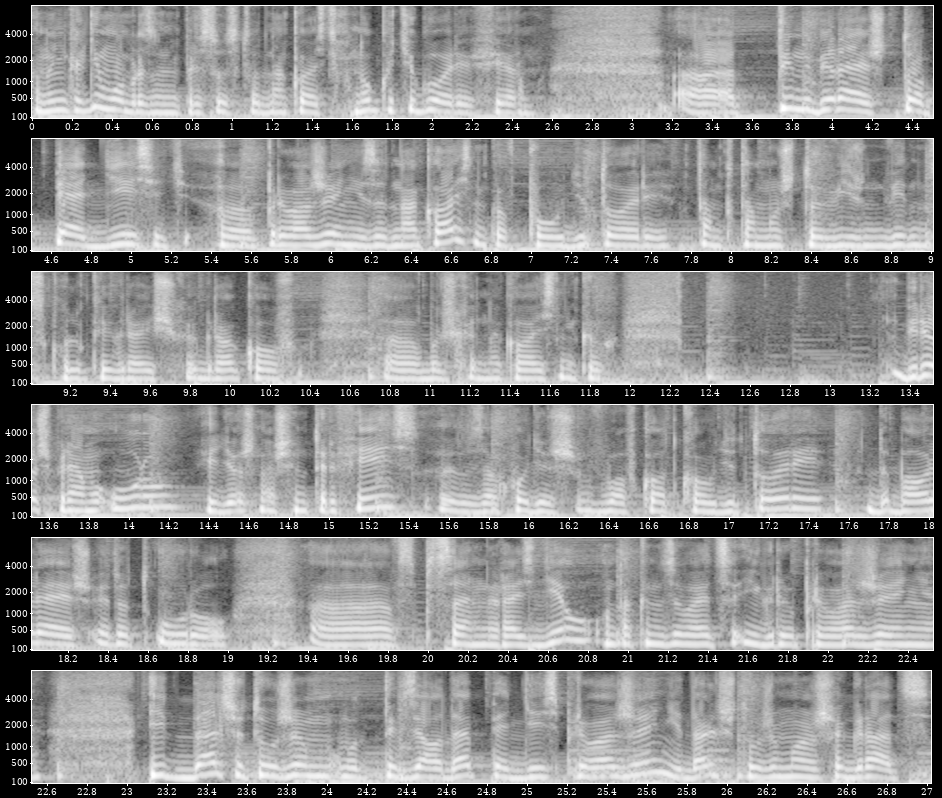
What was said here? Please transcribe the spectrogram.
Оно никаким образом не присутствует в Одноклассниках, но категория ферм. А, ты набираешь топ-5-10 э, приложений из Одноклассников по аудитории, там, потому что видно, видно сколько играющих игроков э, в больших Одноклассниках берешь прямо URL, идешь в наш интерфейс, заходишь во вкладку аудитории, добавляешь этот URL э, в специальный раздел, он так и называется «Игры и приложения». И дальше ты уже, вот ты взял, да, 5-10 приложений, дальше ты уже можешь играться.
